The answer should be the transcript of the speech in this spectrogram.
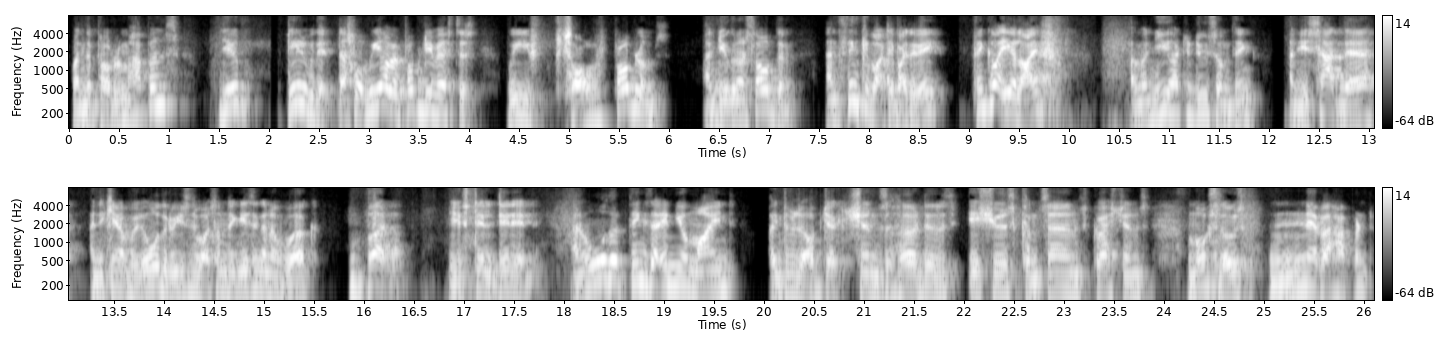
When the problem happens, you deal with it. That's what we are. We're property investors. We solve problems and you're going to solve them. And think about it, by the way. Think about your life. And when you had to do something and you sat there and you came up with all the reasons why something isn't going to work, but you still did it, and all the things that in your mind, in terms of objections, hurdles, issues, concerns, questions, most of those never happened.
